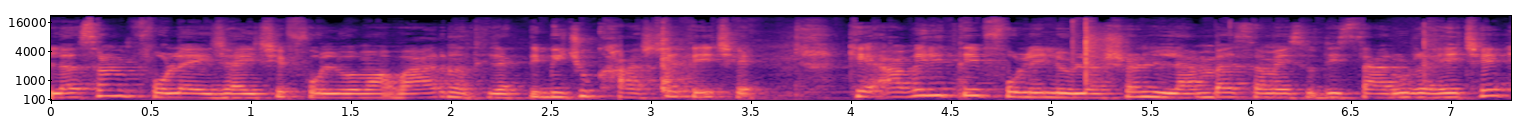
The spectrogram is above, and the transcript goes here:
લસણ ફોલાઈ જાય છે. ફોલવામાં વાર નથી લાગતી. બીજું ખાસિયત છે કે આવી રીતે ફૂલેલું લસણ લાંબા સમય સુધી સારું રહે છે.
